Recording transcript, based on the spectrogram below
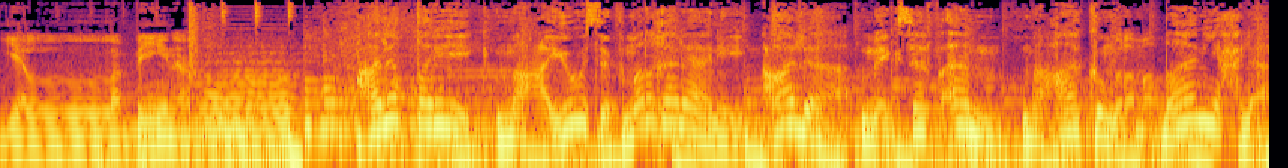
يلا بينا. على الطريق مع يوسف مرغلاني على مكسف إم. معاكم رمضان يحلى.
